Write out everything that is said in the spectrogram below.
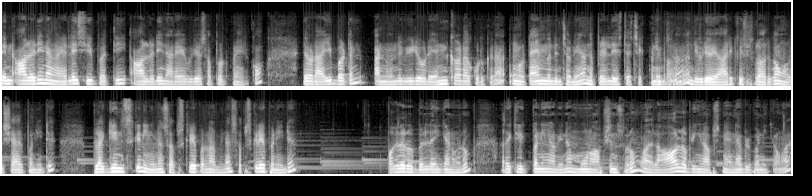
தென் ஆல்ரெடி நாங்கள் எல்ஐசி பற்றி ஆல்ரெடி நிறைய வீடியோஸ் அப்லோட் பண்ணியிருக்கோம். இதோட ஐ பட்டன் அண்ட் வந்து வீடியோட என் கார்டாக கொடுக்குறேன். உங்களுக்கு டைம் இருந்துச்சு அப்படின்னா அந்த பிளேலிஸ்ட்டை செக் பண்ணி பாருங்கள் அந்த வீடியோ யாருக்கு யூஸ்ஃபுல்லாக இருக்கோ அவங்க ஷேர் பண்ணிவிட்டு ப்ளகின்ஸ்க்கு நீங்கள் இன்னும் சப்ஸ்கிரைப் பண்ணலாம் அப்படின்னா சப்ஸ்கிரைப் பண்ணிவிட்டு பக்கத்தில் ஒரு பெல் ஐக்கான் வரும். அதை கிளிக் பண்ணி அப்படின்னா மூணு ஆப்ஷன்ஸ் வரும். அதில் ஆல் அப்படிங்கிற ஆப்ஷனை எனேபிள் பண்ணிக்கோங்க.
